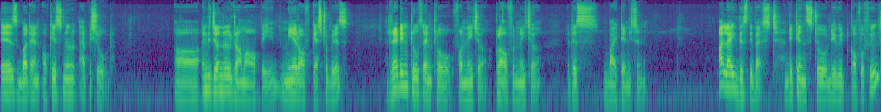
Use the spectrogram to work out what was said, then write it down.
is but an occasional episode. Uh, in the general drama of pain mayor of casterbridge red in tooth and claw for nature claw for nature it is by tennyson. I like this the best. Dickens to david copperfield.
